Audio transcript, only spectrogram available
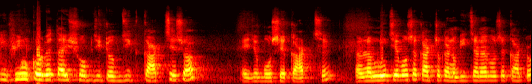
টিফিন করবে তাই সবজি টবজি কাটছে সব। এই যে বসে কাটছে। আমি বললাম নিচে বসে কাটছো কেন? বিছানায় বসে কাটো।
